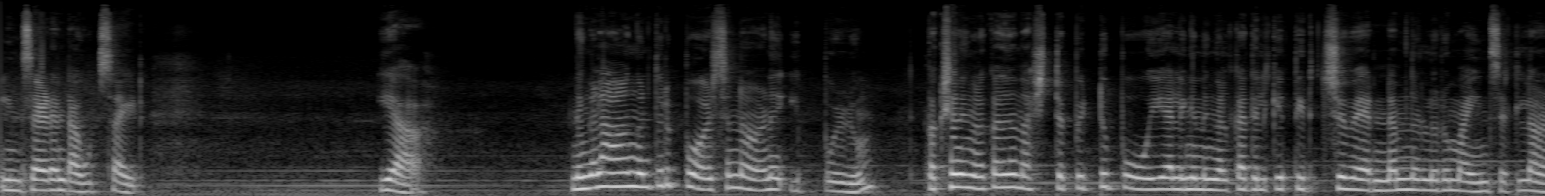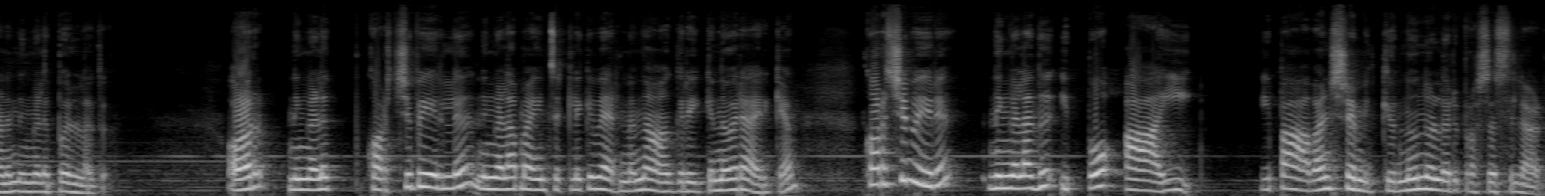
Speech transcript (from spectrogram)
ഇൻസൈഡ് ആൻഡ് ഔട്ട് സൈഡ് യാ നിങ്ങൾ ആ അങ്ങനത്തെ ഒരു പേഴ്സൺ ആണ് ഇപ്പോഴും. പക്ഷെ നിങ്ങൾക്കത് നഷ്ടപ്പെട്ടു പോയി അല്ലെങ്കിൽ നിങ്ങൾക്ക് അതിലേക്ക് തിരിച്ചു വരണം എന്നുള്ളൊരു മൈൻഡ് സെറ്റിലാണ് നിങ്ങളിപ്പോൾ ഉള്ളത്. ഓർ നിങ്ങൾ കുറച്ച് പേരിൽ നിങ്ങൾ ആ മൈൻഡ് സെറ്റിലേക്ക് വരണം എന്ന് ആഗ്രഹിക്കുന്നവരായിരിക്കാം. കുറച്ച് പേര് നിങ്ങളത് ഇപ്പോൾ ആയി. ഇപ്പോൾ ആവാൻ ശ്രമിക്കുന്നു എന്നുള്ളൊരു പ്രോസസ്സിലാണ്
